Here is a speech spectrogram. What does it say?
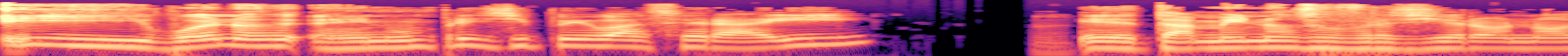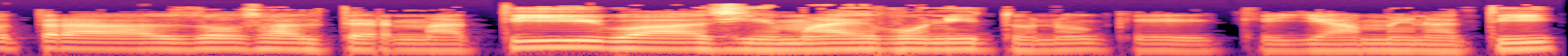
Y bueno, en un principio iba a ser ahí, eh, también nos ofrecieron otras dos alternativas y además es bonito, ¿no? Que, que llamen a ti,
